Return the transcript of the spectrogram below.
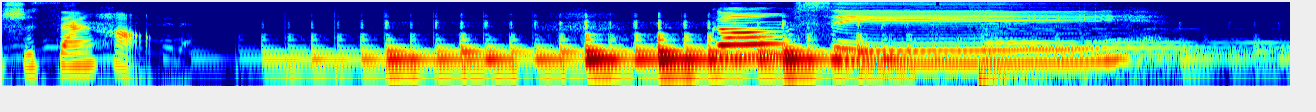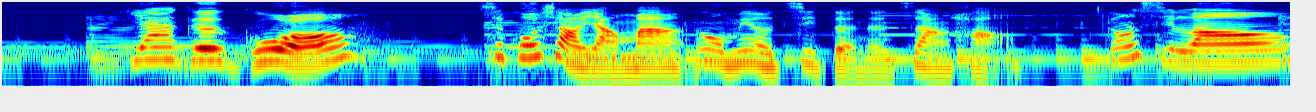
十三号。恭喜亚哥郭，是郭小阳吗？因为我没有记得你的账号，恭喜喽！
